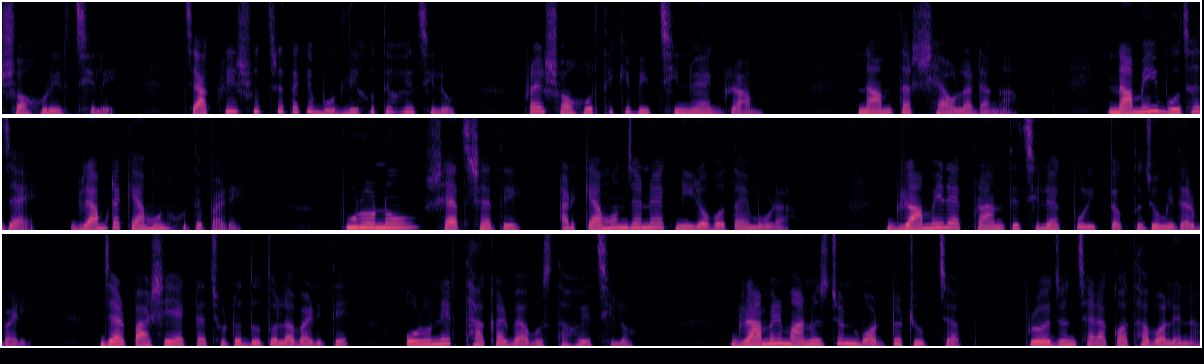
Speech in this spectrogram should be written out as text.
শহরের ছেলে। চাকরির সূত্রে তাকে বদলি হতে হয়েছিল প্রায় শহর থেকে বিচ্ছিন্ন এক গ্রাম। নাম তার শ্যাওলাডাঙ্গা। নামেই বোঝা যায় গ্রামটা কেমন হতে পারে। পুরনো, স্যাঁতস্যাঁতে আর কেমন যেন এক নীরবতায় মোড়া। গ্রামের এক প্রান্তে ছিল এক পরিত্যক্ত জমিদার বাড়ি, যার পাশে একটা ছোট দোতলা বাড়িতে অরুণের থাকার ব্যবস্থা হয়েছিল। গ্রামের মানুষজন বড্ড চুপচাপ, প্রয়োজন ছাড়া কথা বলে না।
